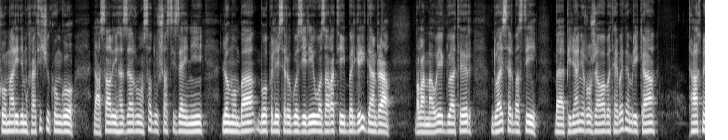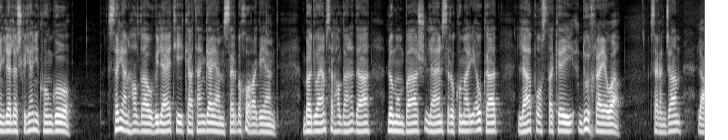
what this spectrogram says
کۆماری دیموکراتیکی کۆنگۆ لە ساڵی 1960 زینی لۆمۆمبا بۆ پلەی سەرۆک وەزیری و وەزاڕەتی بەرگری دانرا بەڵام ماوەیەک دواتر دوای سەربەستی بە پیلانی ڕۆژاوا بە تایبەت ئەمریکا تاقمێک لە لەشکریانی کۆنگۆ سەریان هەڵدا و ویلایەتی کاتانگایان سەربەخۆ ڕاگەیاند. بە دوای ئەم سەرهەڵدانەدا لۆمۆمباش لایەن سەرۆککۆماری ئەو کات لە پۆستەکەی دوورخرایەوە. سەرەنجام لە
